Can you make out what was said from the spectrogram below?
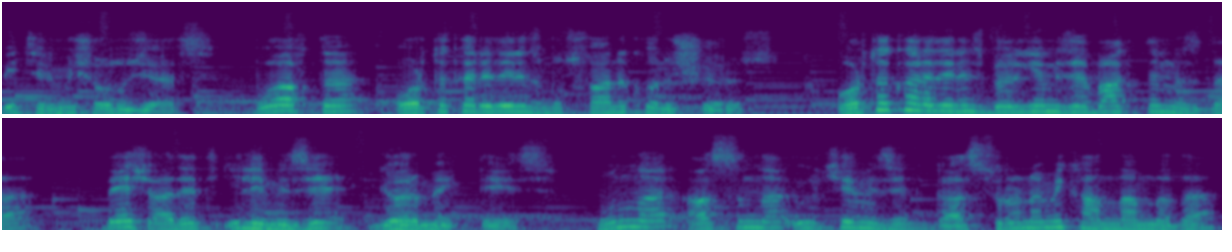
bitirmiş olacağız. Bu hafta Orta Karadeniz mutfağını konuşuyoruz. Orta Karadeniz bölgemize baktığımızda 5 adet ilimizi görmekteyiz. Bunlar aslında ülkemizin gastronomik anlamda da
